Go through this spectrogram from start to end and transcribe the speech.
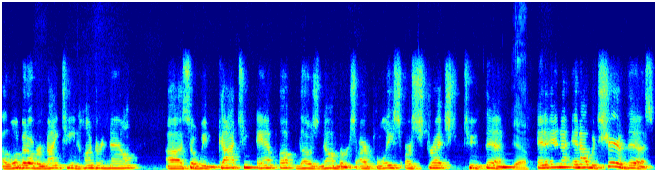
a little bit over 1,900 now. Uh, so we've got to amp up those numbers. Our police are stretched too thin. Yeah. And, and, and I would share this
